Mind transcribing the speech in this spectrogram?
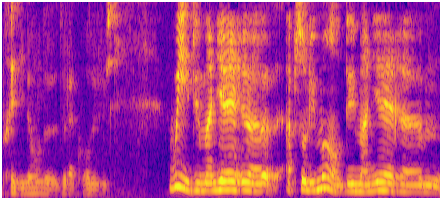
président de, la Cour de justice? Oui, d'une manière euh, absolument, d'une manière euh,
